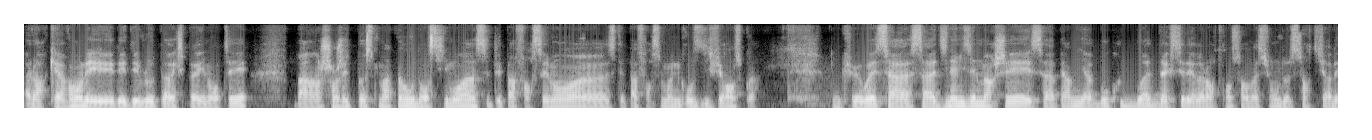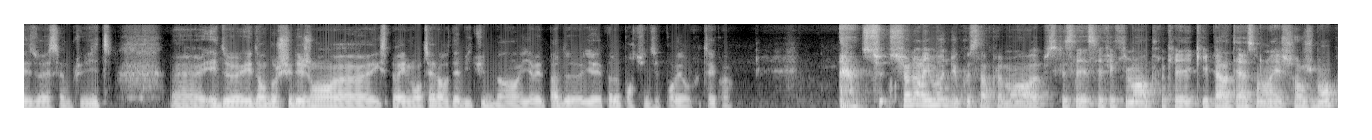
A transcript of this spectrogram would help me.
Alors qu'avant, les, les, développeurs expérimentés, ben, changer de poste maintenant ou dans six mois, c'était pas pas forcément une grosse différence, quoi. Donc euh, ouais, ça, a dynamisé le marché et ça a permis à beaucoup de boîtes d'accélérer leur transformation, de sortir les ESM plus vite euh, et d'embaucher des gens euh, expérimentés alors que d'habitude, ben, il n'y avait pas d'opportunité pour les recruter. Sur le remote, du coup, simplement, puisque c'est effectivement un truc qui est, hyper intéressant dans les changements,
